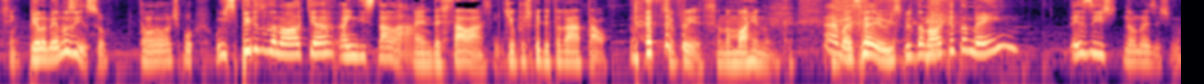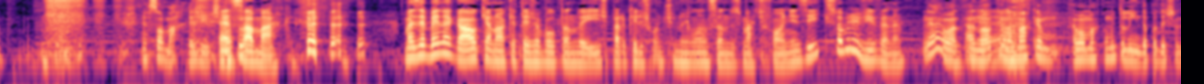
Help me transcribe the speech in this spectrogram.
sim. Pelo menos isso. Então, tipo, o espírito da Nokia ainda está lá. Ainda está lá. Sim. Tipo o espírito do Natal. tipo isso, não morre nunca. É, mas aí, o espírito da Nokia também existe. Não, não existe, não. É só marca, gente. É não- só marca. Mas é bem legal que a Nokia esteja voltando aí. Espero que eles continuem lançando smartphones e que sobreviva, né? É, a Nokia é, É. uma marca, é uma marca muito linda pra deixar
